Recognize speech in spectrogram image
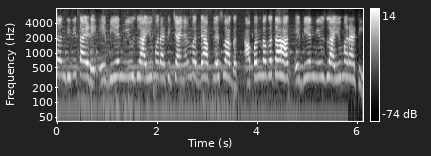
Nandini Taide ABN news live Marathi चॅनलमध्ये आपले स्वागत. आपण बघत आहात एबीएन न्यूज लाईव्ह मराठी.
